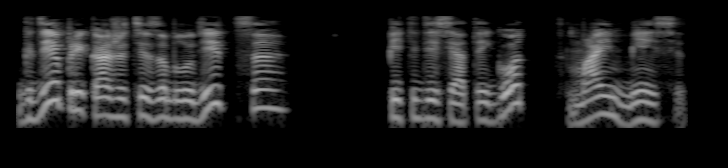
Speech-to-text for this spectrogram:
Где прикажете заблудиться, Пятидесятый год, май месяц.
